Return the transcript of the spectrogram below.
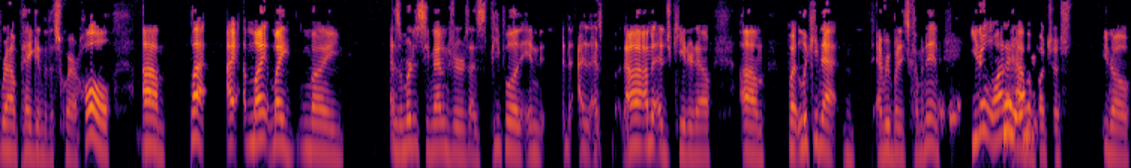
round peg into the square hole. Um, but I my my my as emergency managers, as people in, as, as now I'm an educator now, um, but looking at everybody's coming in, you don't want to have a bunch of, you know,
